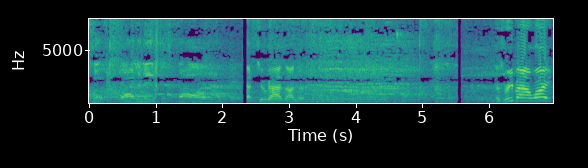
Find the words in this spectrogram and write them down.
Cook driving in gets fouled. Got two guys under. There's rebound, White.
